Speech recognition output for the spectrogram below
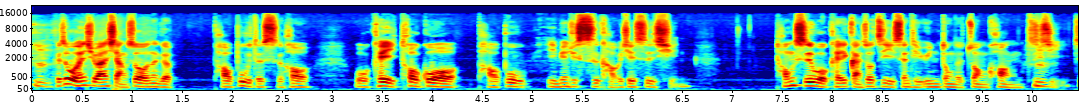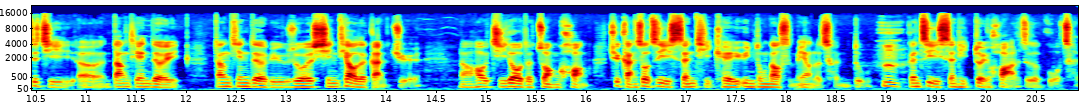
嗯，可是我很喜欢享受那个跑步的时候，我可以透过跑步一面去思考一些事情，同时我可以感受自己身体运动的状况，自己自己呃当天的当天的比如说心跳的感觉，然后肌肉的状况，去感受自己身体可以运动到什么样的程度，嗯，跟自己身体对话的这个过程。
